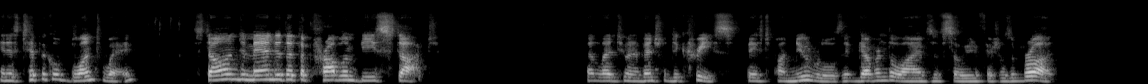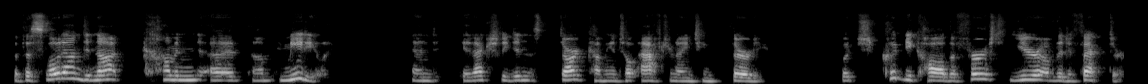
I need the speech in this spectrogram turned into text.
In his typical blunt way, Stalin demanded that the problem be stopped. That led to an eventual decrease based upon new rules that governed the lives of Soviet officials abroad. But the slowdown did not come in, uh, um, immediately, and it actually didn't start coming until after 1930 which could be called the first year of the defector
